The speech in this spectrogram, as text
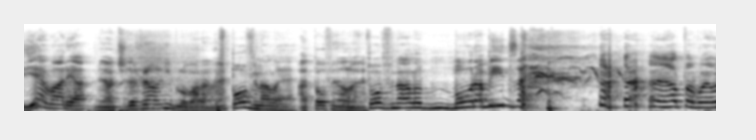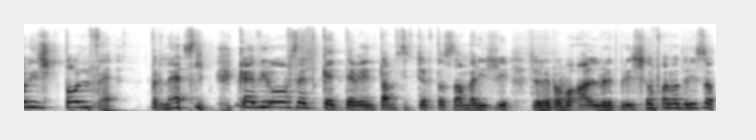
Je varja. Ja, četrtfinale ni bilo vara, ne? Polfinale je. A polfinale je. Polfinalu mora biti zdaj. Ali pa bojo oni štolfe prinesli, kaj bi offset, kaj te vem, tam si črto sam nariši, če ne pa bo Albert prišel, pa odrisal.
